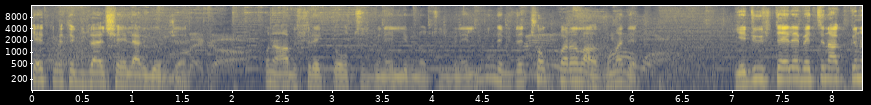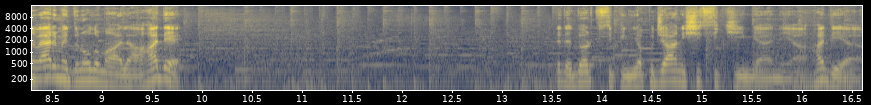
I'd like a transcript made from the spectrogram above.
kesmese güzel şeyler göreceğiz. Bu ne abi sürekli 30 bin, 50 bin, 30 bin, 50 bin de bize çok para lazım hadi. 700 TL betin hakkını vermedin oğlum hala hadi. Dede 4 spin yapacağın işi sikeyim yani ya hadi ya.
